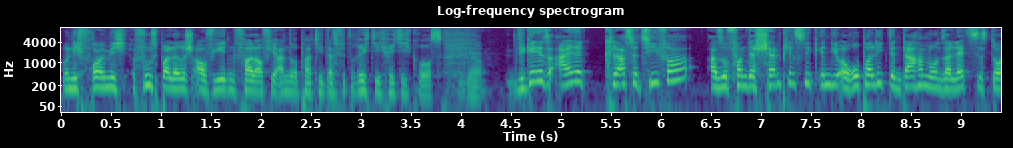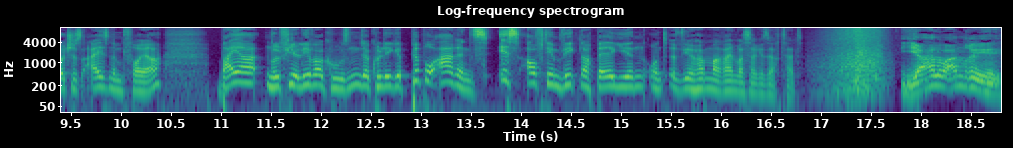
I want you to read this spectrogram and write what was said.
Und ich freue mich fußballerisch auf jeden Fall auf die andere Partie. Das wird richtig, richtig groß. Ja. Wir gehen jetzt eine Klasse tiefer, also von der Champions League in die Europa League, denn da haben wir unser letztes deutsches Eisen im Feuer. Bayer 04 Leverkusen, der Kollege Pippo Ahrens, ist auf dem Weg nach Belgien und wir hören mal rein, was er gesagt hat. Ja, hallo André.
